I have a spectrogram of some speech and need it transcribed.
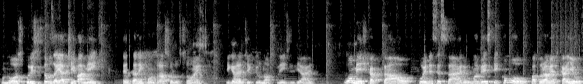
conosco, por isso estamos aí ativamente tentando encontrar soluções e garantir que o nosso cliente viaje. O aumento de capital foi necessário, uma vez que, como o faturamento caiu,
